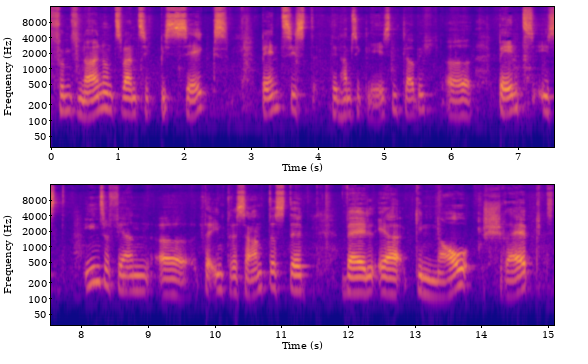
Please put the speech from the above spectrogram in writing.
5,29 bis 6. Benz ist, den haben Sie gelesen, glaube ich. Äh, Benz ist insofern äh, der interessanteste, weil er genau schreibt,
